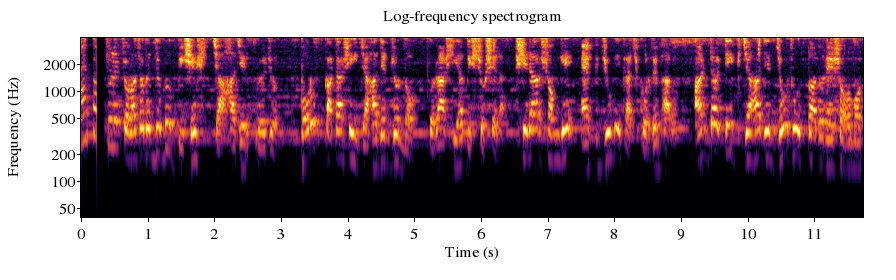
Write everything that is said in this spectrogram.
বারবার তো অঞ্চলে চলাচলের জন্য বিশেষ জাহাজের প্রয়োজন বরফ কাটা সেই জাহাজের জন্য রাশিয়া বিশ্ব সেরা সেরার সঙ্গে একযোগে কাজ করবে ভারত আন্টার্কটিক জাহাজের যৌথ উৎপাদনে সহমত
